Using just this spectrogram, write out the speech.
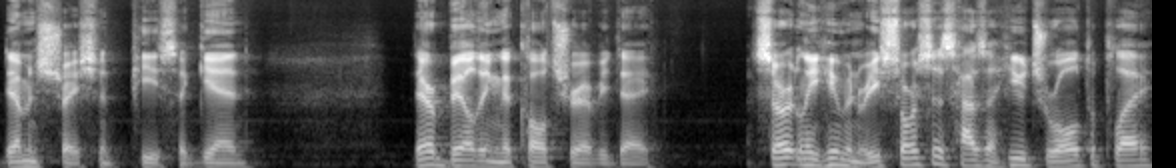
demonstration piece again, they're building the culture every day. Certainly human resources has a huge role to play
